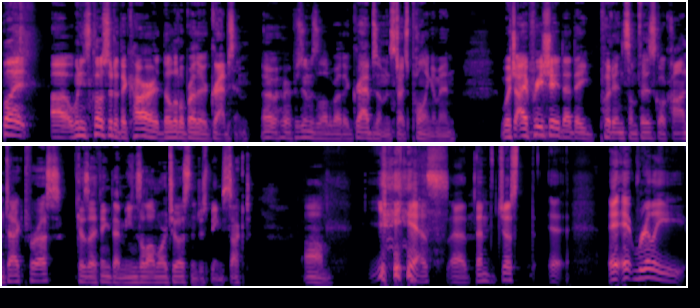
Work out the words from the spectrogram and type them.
but uh, when he's closer to the car, the little brother grabs him. Oh, who I presume is the little brother grabs him and starts pulling him in. Which I appreciate that they put in some physical contact for us because I think that means a lot more to us than just being sucked. Um, yes. Uh, then just it, it it really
